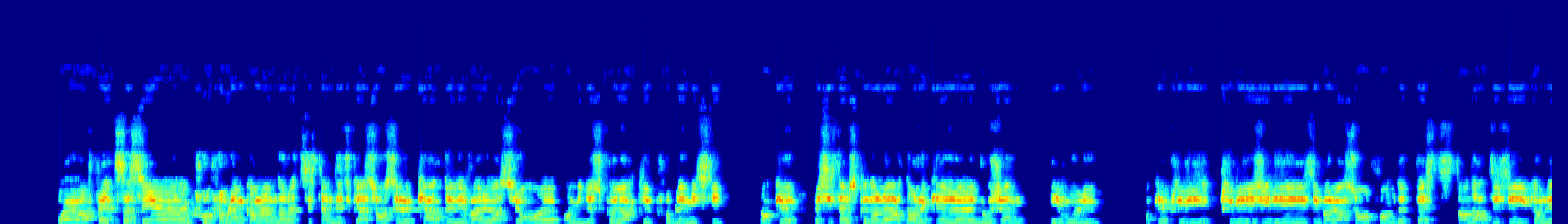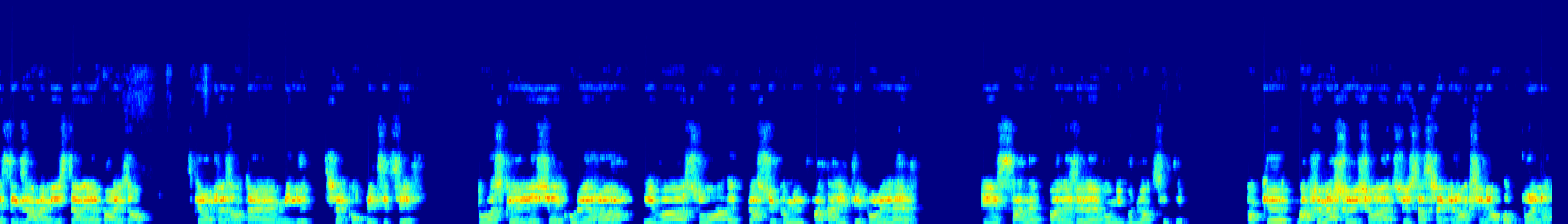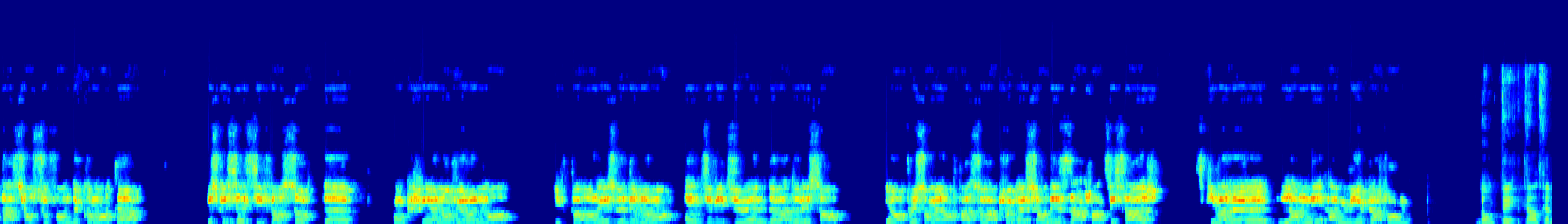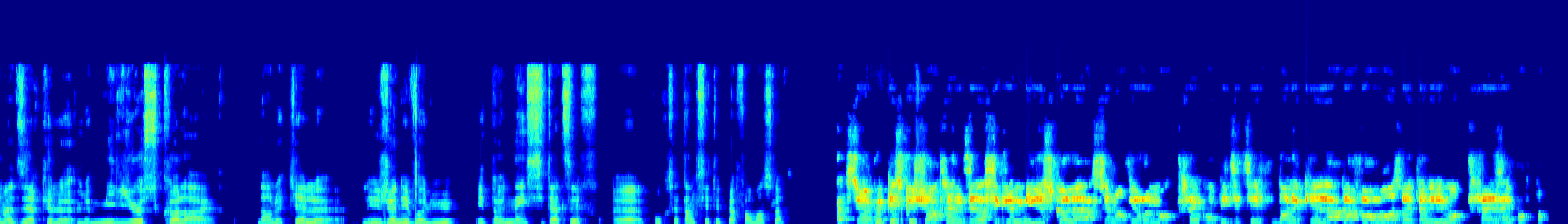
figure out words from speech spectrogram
Ouais, en fait, ça c'est un gros problème quand même dans notre système d'éducation. C'est le cadre de l'évaluation euh, en milieu scolaire qui est le problème ici. Donc, euh, le système scolaire dans lequel euh, nos jeunes évoluent, donc privilégie des évaluations en forme de tests standardisés, comme les examens ministériels par exemple, ce qui représente un milieu très compétitif où est-ce que l'échec ou l'erreur, il va souvent être perçu comme une fatalité pour l'élève et ça n'aide pas les élèves au niveau de l'anxiété. Donc, euh, ma première solution là-dessus, ça serait que l'enseignant opte pour une notation sous forme de commentaires, puisque celle-ci fait en sorte euh, qu'on crée un environnement qui favorise le développement individuel de l'adolescent. Et en plus, on met l'emphase sur la progression des apprentissages, ce qui va l'amener à mieux performer. Donc, tu es, en train de me dire que le, le milieu scolaire dans lequel euh, les jeunes évoluent est un incitatif euh, pour cette anxiété de performance-là? C'est un peu ce que je suis en train de dire, c'est que le milieu scolaire, c'est un environnement très compétitif dans lequel la performance va être un élément très important.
